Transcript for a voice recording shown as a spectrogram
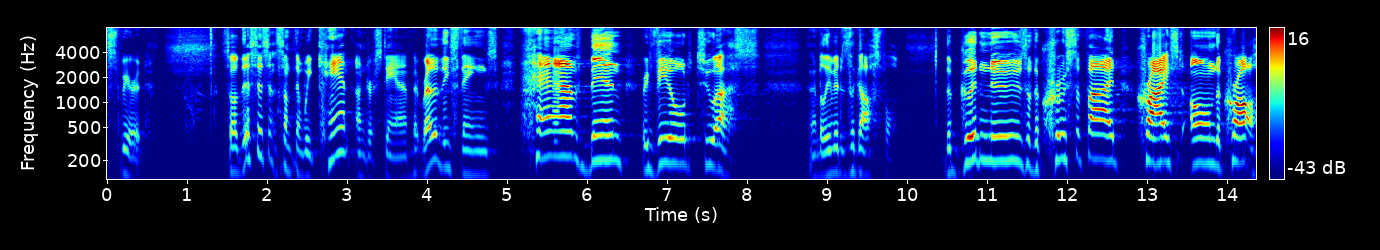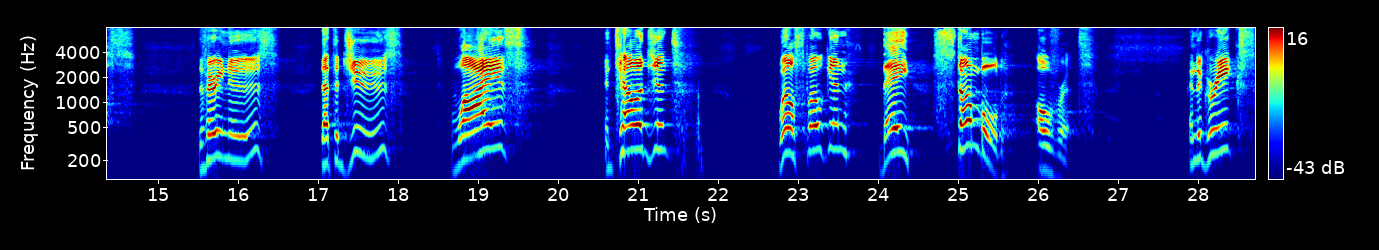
the Spirit. So, this isn't something we can't understand, but rather these things have been revealed to us. And I believe it is the gospel the good news of the crucified Christ on the cross. The very news that the Jews, wise, intelligent, well spoken, they stumbled over it. And the Greeks,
